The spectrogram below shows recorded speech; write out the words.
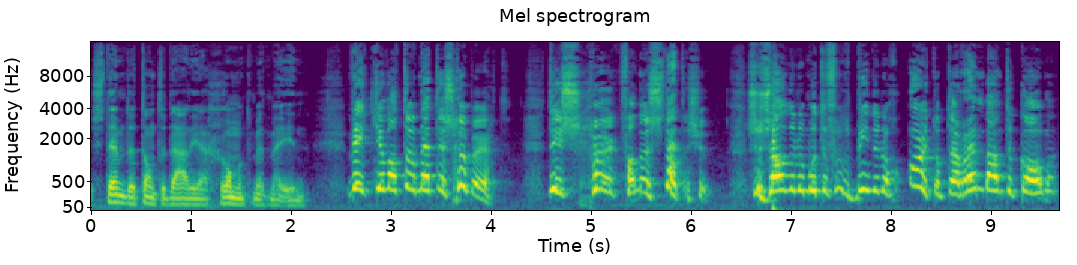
stemde tante Dalia grommend met mij in. Weet je wat er net is gebeurd? Die schurk van een Stettersham ze zouden hem moeten verbieden nog ooit op de renbaan te komen.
